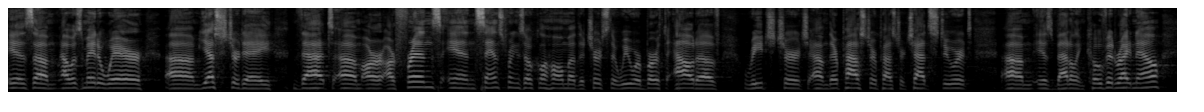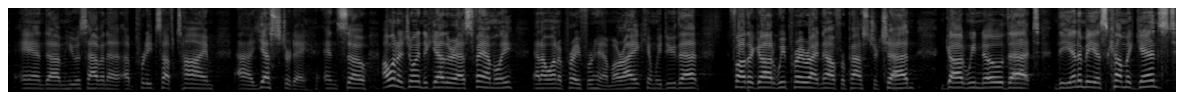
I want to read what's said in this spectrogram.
is um, I was made aware um, yesterday that um, our, our friends in Sand Springs, Oklahoma, the church that we were birthed out of, Reach Church, um, their pastor, Pastor Chad Stewart, um, is battling COVID right now and um, he was having a, a pretty tough time uh, yesterday. And so I want to join together as family and I want to pray for him. All right? Can we do that? Father God, we pray right now for Pastor Chad. God, we know that the enemy has come against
